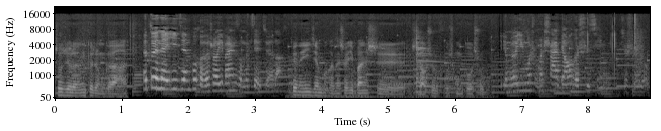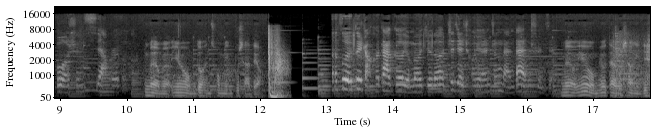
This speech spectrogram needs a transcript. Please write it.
周杰伦各种歌啊，那队内意见不合的时候，一般是怎么解决的？对内意见不合的时候，一般是少数服从多数。有没有因为什么沙雕的事情，就是有过生气啊，或者怎么？没有没有，因为我们都很聪明，不沙雕。那作为队长和大哥，有没有觉得这届成员真难带的瞬间？没有，因为我没有带过上一届。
